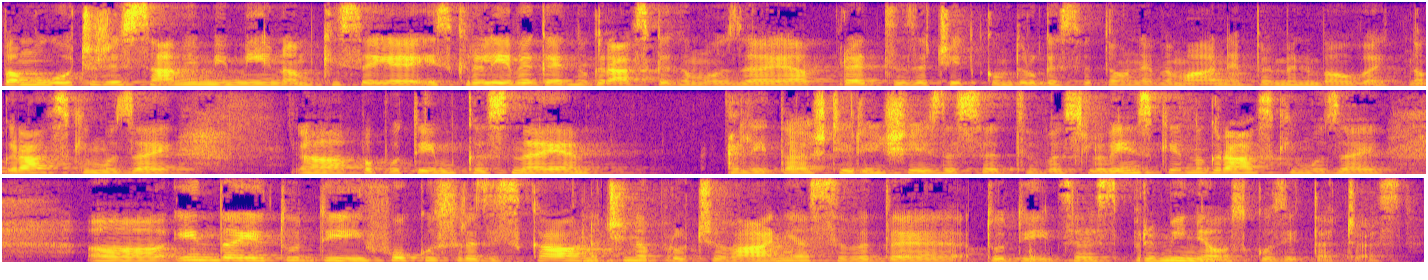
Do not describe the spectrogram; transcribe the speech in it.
pa mogoče že samim imenom, ki se je iz Kraljevega etnografskega muzeja pred začetkom druge svetovne vojne preimenoval v etnografski muzej, pa potem kasneje leta 1964 v Slovenski etnografski muzej. Uh, in da je tudi fokus raziskav, načina proučevanja, seveda, tudi se spremenjal skozi ta čas.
